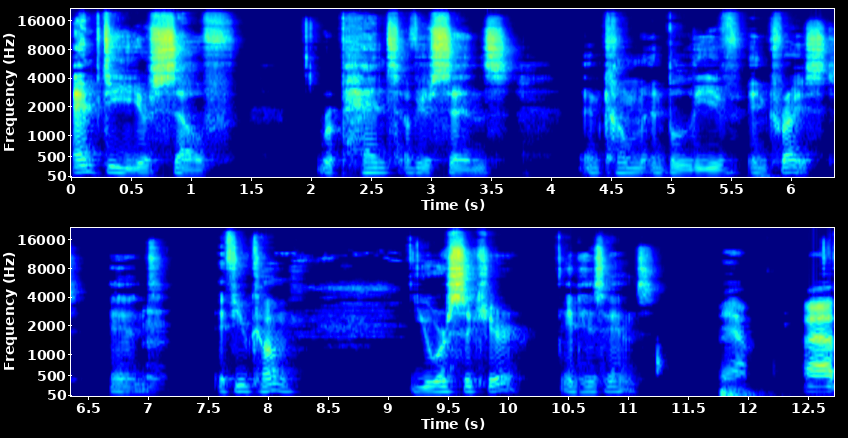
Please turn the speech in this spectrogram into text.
empty yourself repent of your sins and come and believe in Christ. And Mm. if you come, you are secure in His hands. Yeah. Uh,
